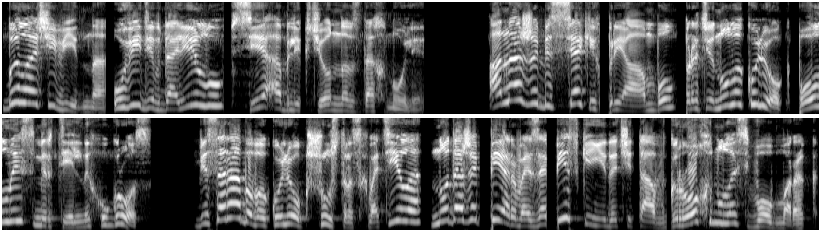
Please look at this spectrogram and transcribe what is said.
Было очевидно, увидев Далилу, все облегченно вздохнули. Она же без всяких преамбул протянула кулек, полный смертельных угроз. Бессарабова кулек шустро схватила, но даже первой записки не дочитав, грохнулась в обморок.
